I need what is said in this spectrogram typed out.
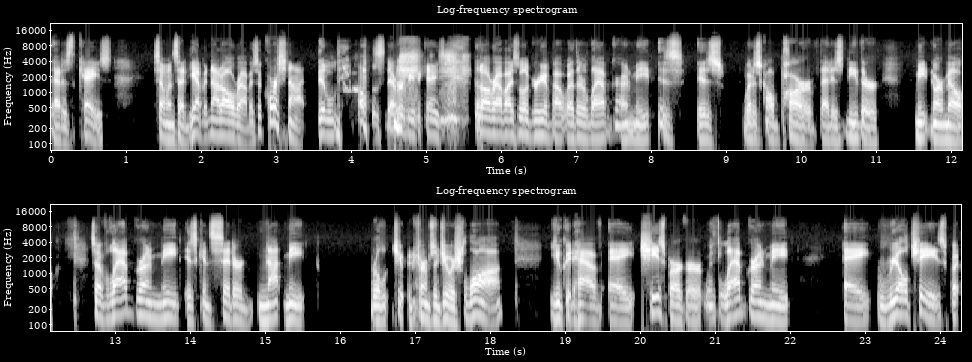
that is the case. Someone said, yeah, but not all rabbis. Of course not. It'll almost never be the case that all rabbis will agree about whether lab grown meat is, is what is called parve, that is neither meat nor milk. So if lab grown meat is considered not meat in terms of Jewish law, you could have a cheeseburger with lab grown meat a real cheese. But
